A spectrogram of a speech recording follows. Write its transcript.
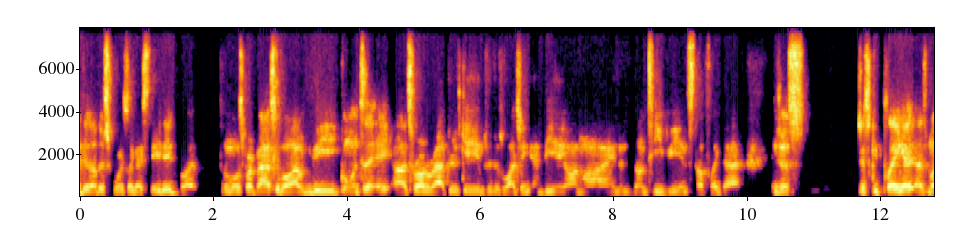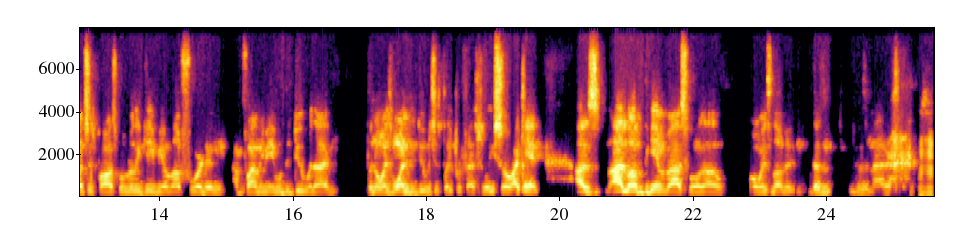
I did other sports, like I stated, but for the most part, basketball, I would be going to uh, Toronto Raptors games or just watching NBA online and on TV and stuff like that, and just just keep playing it as much as possible really gave me a love for it and i'm finally able to do what i've been always wanting to do which is play professionally so i can't i was i love the game of basketball and i'll always love it doesn't doesn't matter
